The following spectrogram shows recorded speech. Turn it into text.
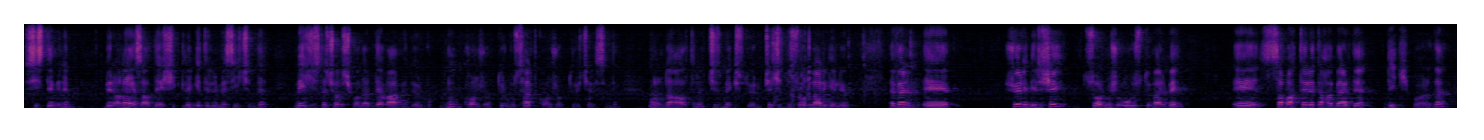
sisteminin bir anayasal değişikliğe getirilmesi için de mecliste çalışmalar devam ediyor. Bu, bu konjonktür, bu sert konjonktür içerisinde. Onun da altını çizmek istiyorum. Çeşitli sorular geliyor. Efendim e, şöyle bir şey sormuş Oğuz Tümer Bey. E, sabah TRT Haber'de dik bu arada.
